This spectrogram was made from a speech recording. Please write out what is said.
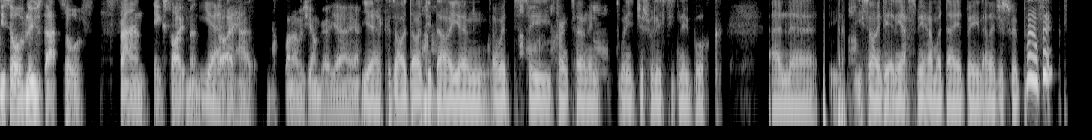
You sort of lose that sort of fan excitement Yeah. that I had when I was younger. Yeah, yeah. yeah. Because I, I did that. I um I went to see Frank Turner when he just released his new book, and uh, he signed it and he asked me how my day had been, and I just went perfect.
